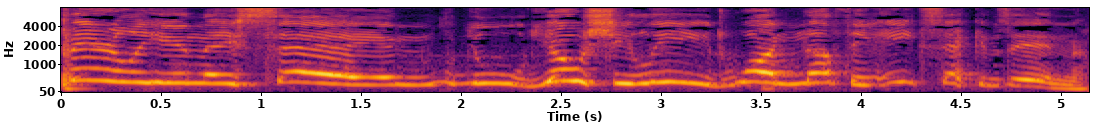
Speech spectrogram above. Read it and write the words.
barely in. They say, and Yoshi leads one nothing. Eight seconds in.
